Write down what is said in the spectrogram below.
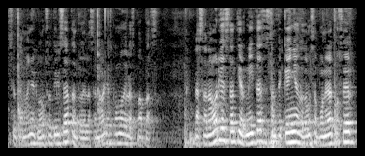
Es el tamaño que vamos a utilizar tanto de las zanahorias como de las papas. Las zanahorias están tiernitas, están pequeñas, las vamos a poner a cocer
